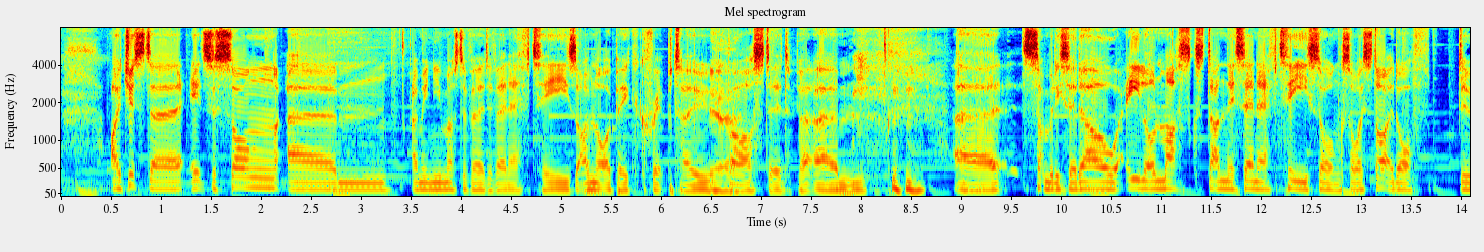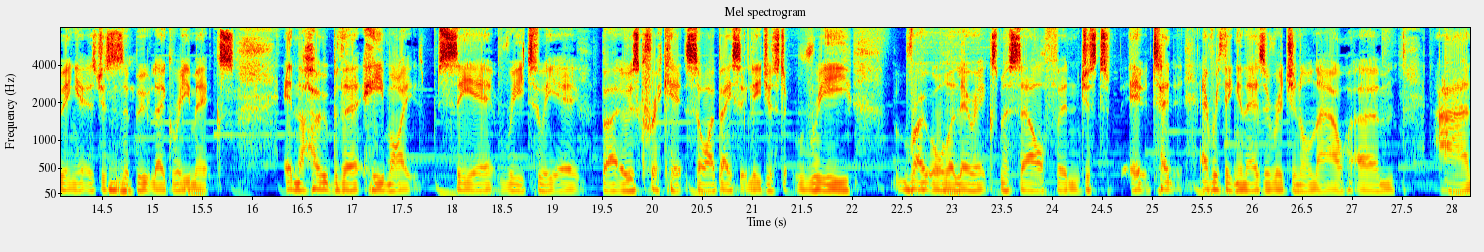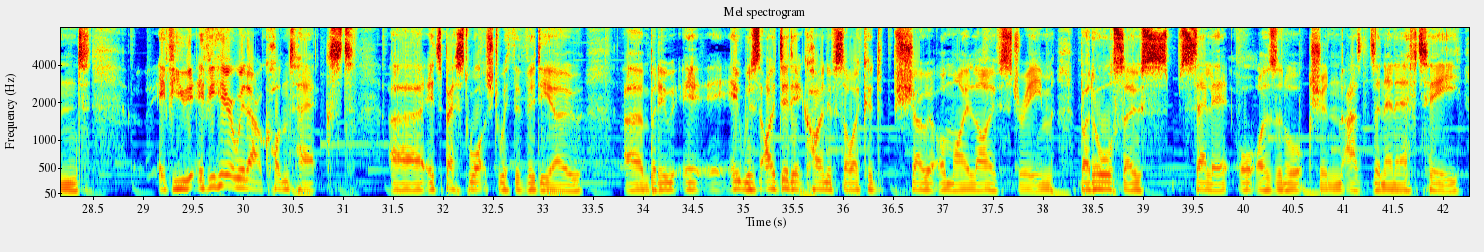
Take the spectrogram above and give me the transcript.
I just. Uh, it's a song. Um, I mean, you must have heard of NFTs. I'm not a big crypto bastard, but um, uh, somebody said, "Oh, Elon Musk's done this NFT song," so I started off doing it as just as a bootleg remix in the hope that he might see it retweet it but it was cricket so i basically just rewrote all the lyrics myself and just it ten, everything in there's original now um, and if you if you hear it without context uh, it's best watched with the video um, but it, it, it was i did it kind of so i could show it on my live stream but also s- sell it or as an auction as an nft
